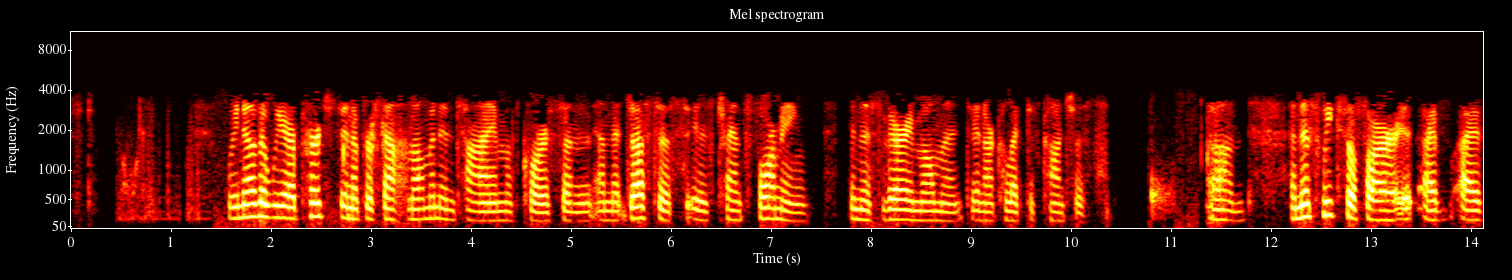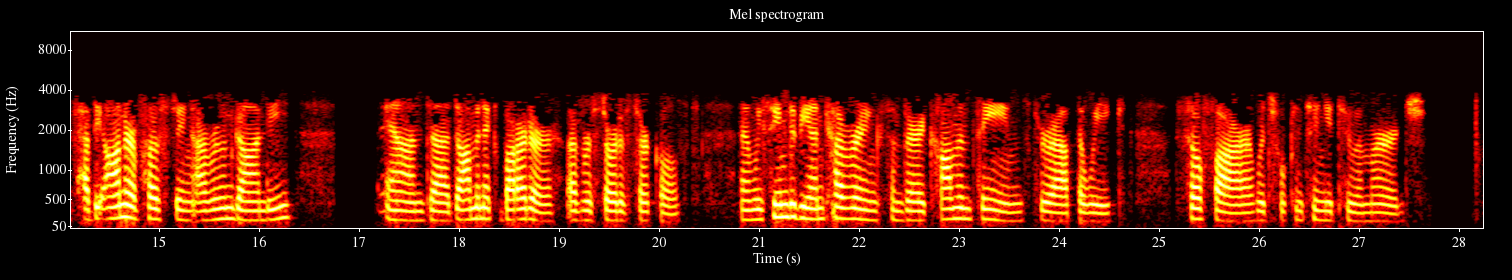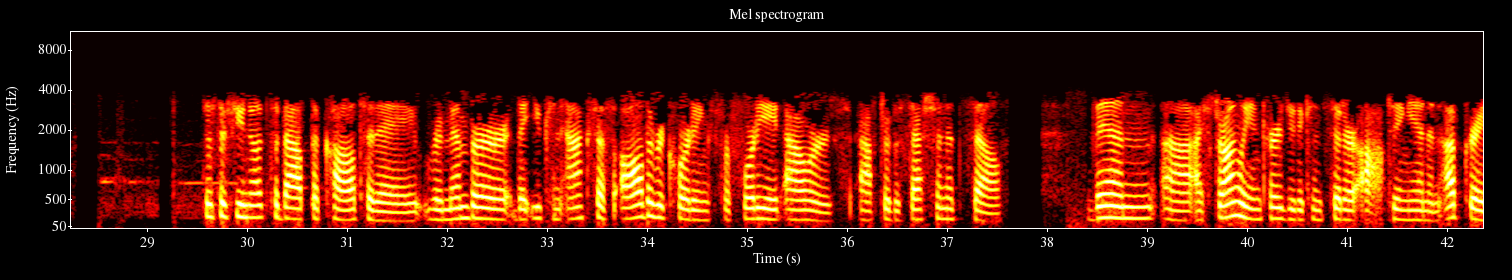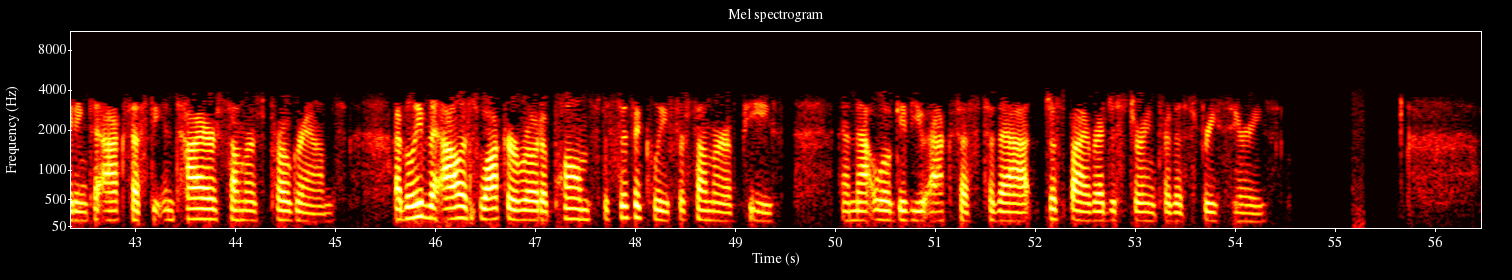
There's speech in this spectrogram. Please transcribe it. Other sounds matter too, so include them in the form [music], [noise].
We know that we are perched in a profound moment in time, of course, and, and that justice is transforming in this very moment in our collective conscious. Um, and this week so far, it, I've I've had the honor of hosting Arun Gandhi and uh, Dominic Barter of Restorative Circles, and we seem to be uncovering some very common themes throughout the week so far, which will continue to emerge. Just a few notes about the call today. Remember that you can access all the recordings for 48 hours after the session itself. Then uh, I strongly encourage you to consider opting in and upgrading to access the entire summer's programs. I believe that Alice Walker wrote a poem specifically for Summer of Peace, and that will give you access to that just by registering for this free series.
